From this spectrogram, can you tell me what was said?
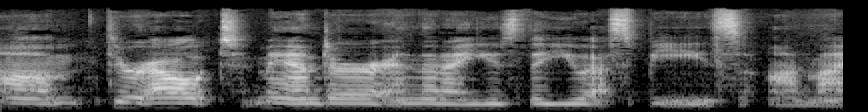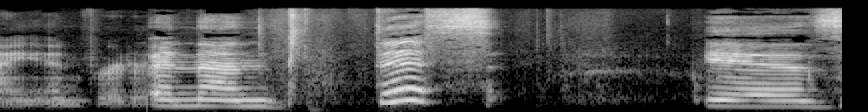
um, throughout Mander, and then I use the USBs on my inverter. And then this is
